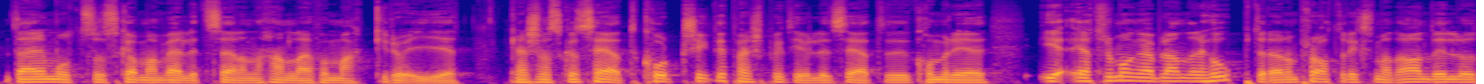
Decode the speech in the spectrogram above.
Däremot så ska man väldigt sällan handla på makro i ett, kanske man ska säga ett kortsiktigt perspektiv. Det säga att det kommer det, jag, jag, tror många blandar ihop det där. De pratar liksom att ah, det,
